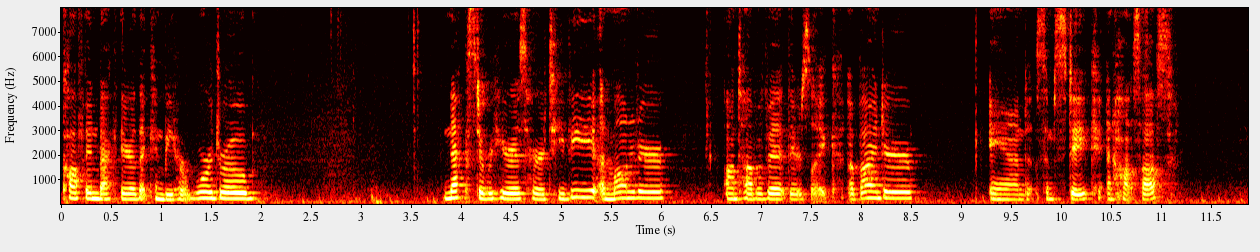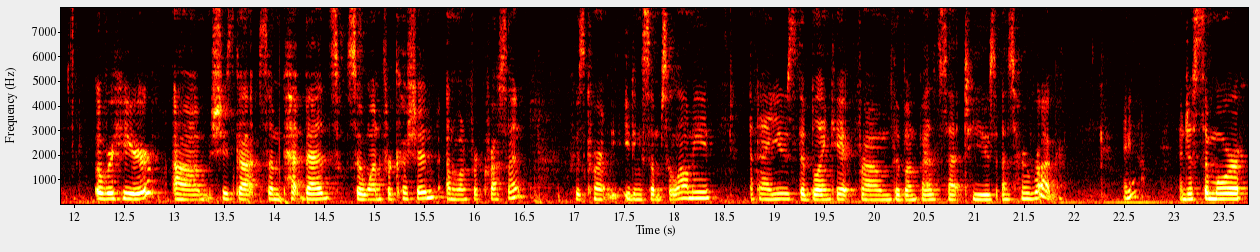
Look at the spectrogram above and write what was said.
coffin back there that can be her wardrobe. Next over here is her TV and monitor. On top of it, there's like a binder and some steak and hot sauce. Over here, um, she's got some pet beds, so one for Cushion and one for Crescent, who's currently eating some salami. And I used the blanket from the bunk bed set to use as her rug. And yeah, and just some more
